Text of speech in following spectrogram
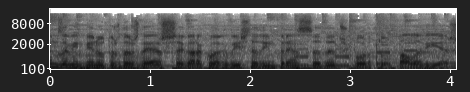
Estamos a 20 minutos das 10, agora com a revista de imprensa de desporto. Paula Dias.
